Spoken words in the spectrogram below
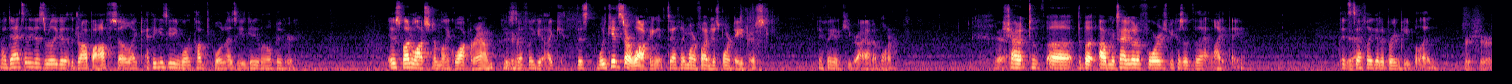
my dad said he does really good at the drop off. So like I think he's getting more comfortable as he's getting a little bigger. It was fun watching him like walk around. He's Yeah. definitely get like this. When kids start walking, it's definitely more fun, just more dangerous. Definitely got to keep your eye on him more. Yeah. Shout out to uh the but I'm excited to go to Forge because of that light thing. It's Yeah. definitely gonna bring people in. For sure.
